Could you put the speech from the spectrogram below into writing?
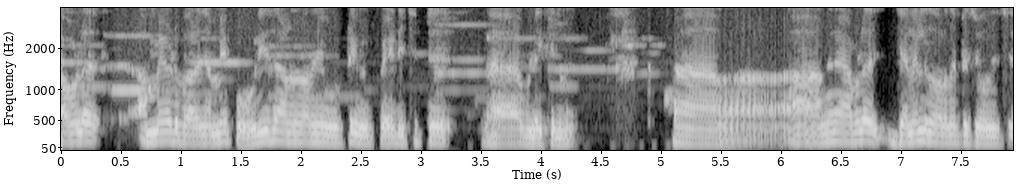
അവൾ അമ്മയോട് പറഞ്ഞു അമ്മയെ പോലീസാണെന്ന് പറഞ്ഞ് കുട്ടി പേടിച്ചിട്ട് വിളിക്കുന്നു. അങ്ങനെ അവൾ ജനൽ തുറന്നിട്ട് ചോദിച്ച്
